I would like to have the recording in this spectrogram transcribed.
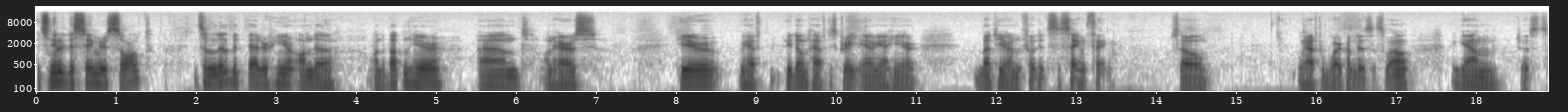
it's nearly the same result. It's a little bit better here on the on the button here and on the hairs here we have we don't have this gray area here but here on the foot it's the same thing so we have to work on this as well again just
